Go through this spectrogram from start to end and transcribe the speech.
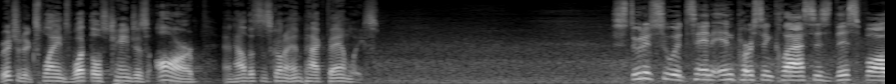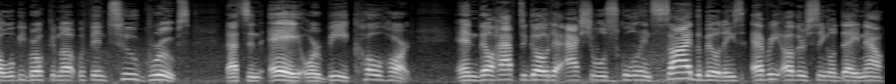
Richard explains what those changes are and how this is going to impact families. Students who attend in-person classes this fall will be broken up within two groups. That's an A or B cohort. And they'll have to go to actual school inside the buildings every other single day. Now,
